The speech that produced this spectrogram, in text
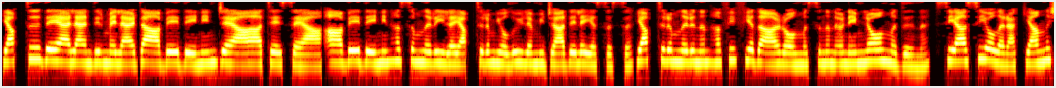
Yaptığı değerlendirmelerde ABD'nin CAATSA, ABD'nin hasımlarıyla yaptırım yoluyla mücadele yasası, yaptırımlarının hafif ya da ağır olmasının önemli olmadığını, siyasi olarak yanlış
